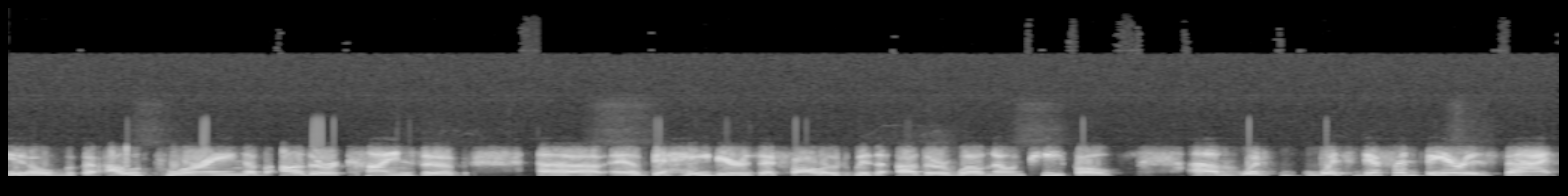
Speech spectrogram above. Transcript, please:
you know outpouring of other kinds of uh, behaviors that followed with other well-known people. Um, what what's different there is that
